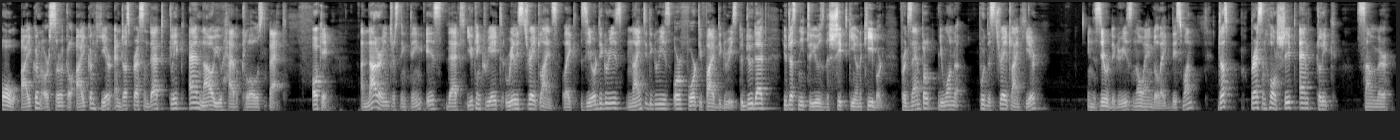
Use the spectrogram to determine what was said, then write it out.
O icon or circle icon here and just press on that, click and now you have a closed path. Okay, another interesting thing is that you can create really straight lines like 0 degrees, 90 degrees or 45 degrees. To do that, you just need to use the shift key on the keyboard. For example, you want to put the straight line here in 0 degrees, no angle like this one. Just press and hold shift and click somewhere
